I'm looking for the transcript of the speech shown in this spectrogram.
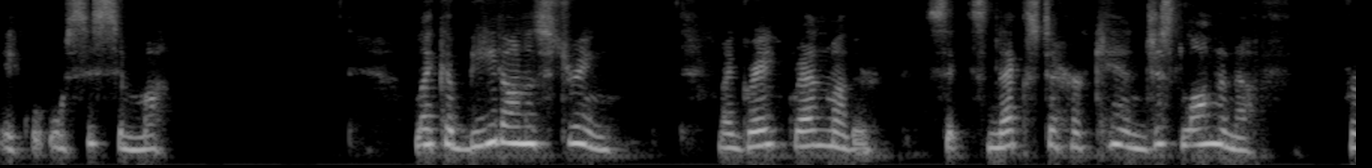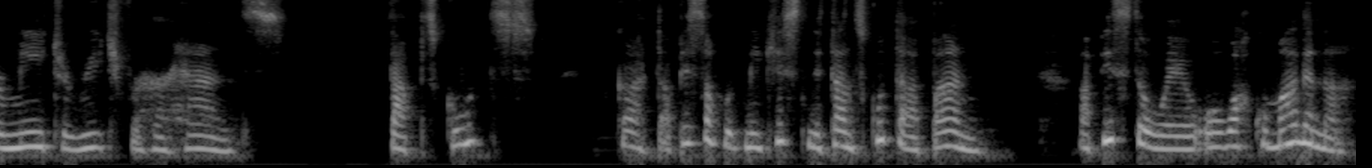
e ko osisima. Like a bead on a string, my great grandmother sits next to her kin just long enough for me to reach for her hands. Tapskuts, ka tapisahut mi kis ni tanskuta pan. Apistowe o wakumagana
